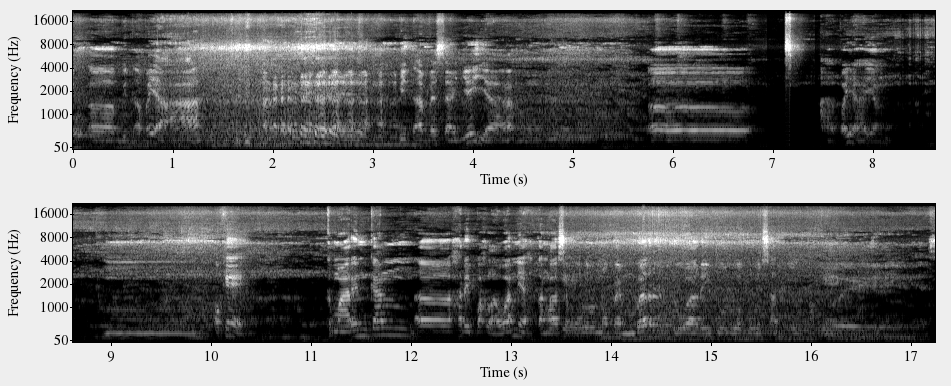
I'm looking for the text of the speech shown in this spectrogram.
eh, beat apa ya? beat apa saja ya? Eh apa ya yang hmm, Oke. Kemarin kan eh, Hari Pahlawan ya, tanggal 10 November 2021. Wes,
